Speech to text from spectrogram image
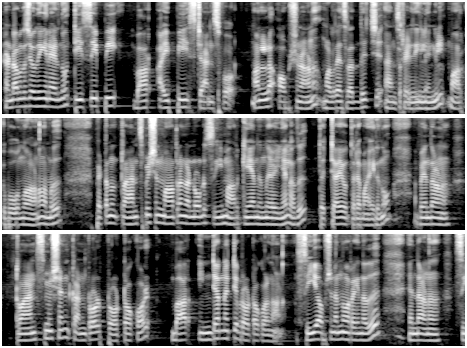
രണ്ടാമത്തെ ചോദ്യം ഇങ്ങനെയായിരുന്നു. T C P bar I P stands for നല്ല ഓപ്ഷനാണ് വളരെ ശ്രദ്ധിച്ച് ആൻസർ എഴുതിയില്ലെങ്കിൽ മാർക്ക് പോകുന്നതാണ്. നമ്മൾ പെട്ടെന്ന് ട്രാൻസ്മിഷൻ മാത്രം കണ്ടുകൊണ്ട് സി മാർക്ക് ചെയ്യാൻ നിന്ന് കഴിഞ്ഞാൽ അത് തെറ്റായ ഉത്തരമായിരുന്നു. അപ്പോൾ എന്താണ്? Transmission control protocol bar internet protocol എന്നാണ് സി ഓപ്ഷൻ എന്ന് പറയുന്നത് എന്താണ്? സി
